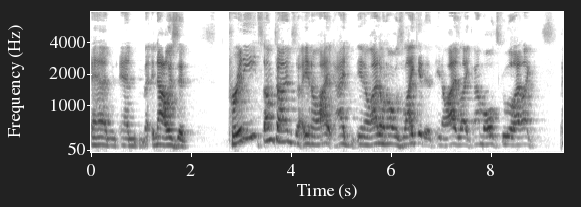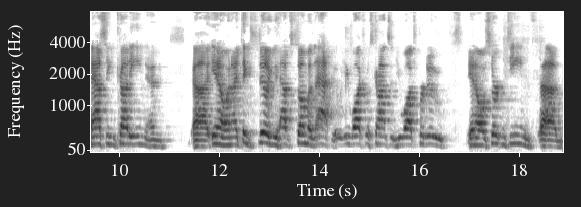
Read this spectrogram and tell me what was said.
And and now is it pretty sometimes uh, you know i i you know i don't always like it you know i like i'm old school i like passing cutting and uh, you know and i think still you have some of that. You watch wisconsin you watch purdue you know certain teams uh,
